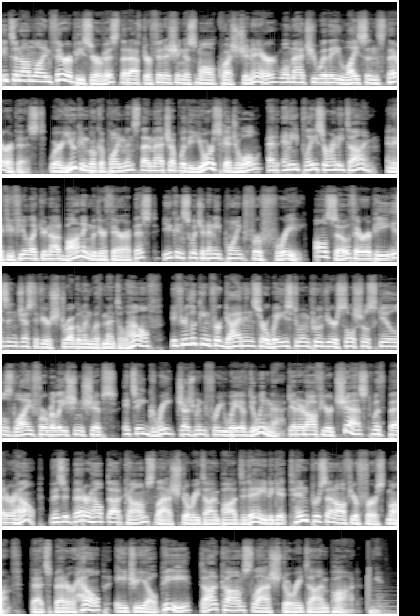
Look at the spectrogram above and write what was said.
It's an online therapy service that, after finishing a small questionnaire, will match you with a licensed therapist, where you can book appointments that match up with your schedule at any place or any time. And if you feel like you're not bonding with your therapist, you can switch at any point for free. Also, therapy isn't just if you're struggling with mental health. If you're looking for guidance or ways to improve your social skills, life, or relationships, it's a great judgment-free way of doing that. Get it off your chest with BetterHelp. Visit betterhelp.com slash storytimepod today to get 10% off your first month. That's betterhelp, H-E-L-P dot com slash storytimepod.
